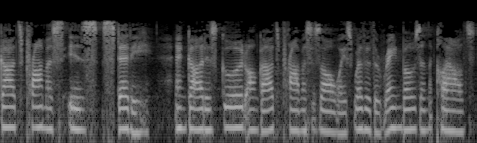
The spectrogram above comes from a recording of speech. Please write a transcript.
God's promise is steady and God is good on God's promises always, whether the rainbows in the clouds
